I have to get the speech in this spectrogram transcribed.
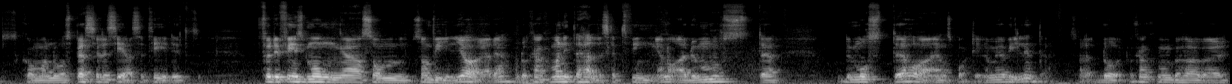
ska man då specialisera sig tidigt. För det finns många som, som vill göra det. Och då kanske man inte heller ska tvinga någon. Du måste, du måste ha en sport till. Men jag vill inte. Så här, då, då kanske man behöver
